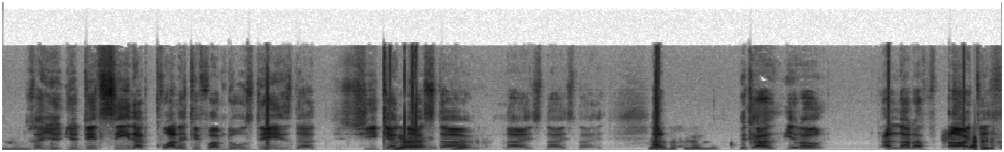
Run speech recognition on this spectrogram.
Mm. So you, you did see that quality from those days that she can be Yeah, a star. yeah. Nice, nice, nice. Yeah, definitely. Because, you know, a lot of artists,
